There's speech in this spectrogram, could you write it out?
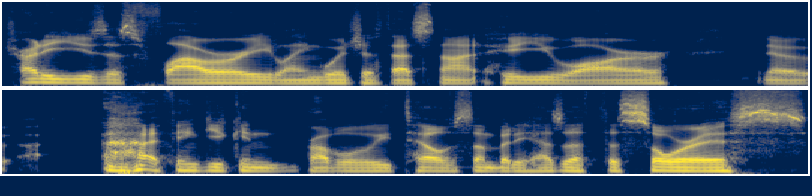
try to use this flowery language if that's not who you are. You know, I think you can probably tell if somebody has a thesaurus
